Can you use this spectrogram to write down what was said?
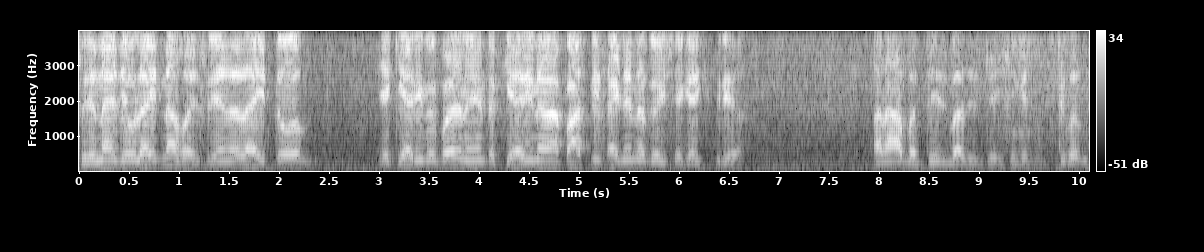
સૂર્યનારાયણ જેવું લાઈટ ના હોય સૂર્યના લાઈટ તો એ કેરી પર પડે ને તો કેરીના પાછલી સાઈડે ન જોઈ શકે સ્ત્રી અને આ બધી જ બાજુ જોઈ શકે. શું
